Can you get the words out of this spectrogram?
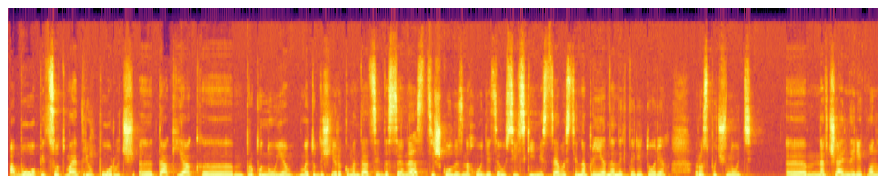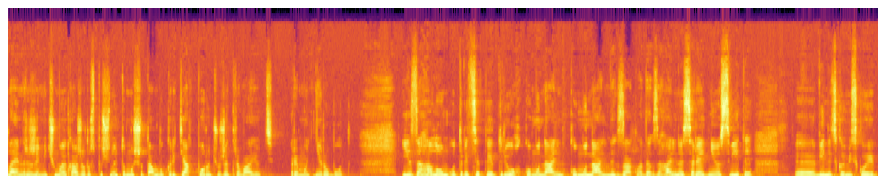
або 500 метрів поруч, е, так як е, пропонує методичні рекомендації ДСНС, ці школи знаходяться у сільській місцевості на приєднаних територіях, розпочнуть навчальний рік в онлайн режимі. Чому я кажу розпочнуть? Тому що там в укриттях поруч вже тривають ремонтні роботи. І загалом у 33 комуналь... комунальних закладах загальної середньої освіти е, Вінницької міської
